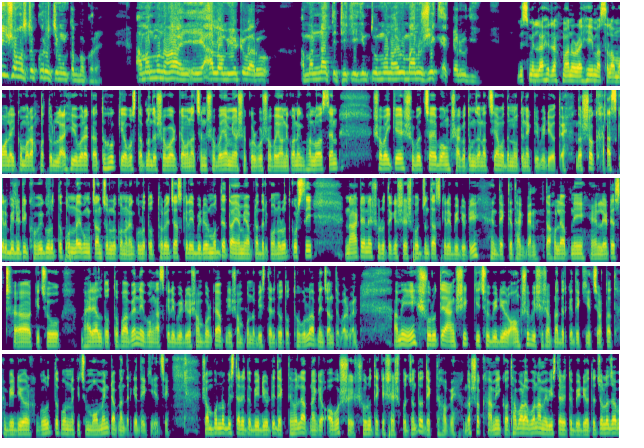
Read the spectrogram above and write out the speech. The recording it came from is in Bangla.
এই সমস্ত কুরুচি মন্তব্য করে। আমার মনে হয় এই আলম ইউটিউবারও, আমার নাতি ঠিকই, কিন্তু মনে হয় মানসিক একটা রুগী। বিসমিল্লাহ রহমান রাহিম। আসসালামু আলাইকুম রহমতুল্লাহি ওবরাকাতুহ। কি অবস্থা আপনাদের সবার? কেমন আছেন সবাই? আমি আশা করব সবাই অনেক অনেক ভালো আছেন। সবাইকে শুভেচ্ছা এবং স্বাগতম জানাচ্ছি আমাদের নতুন একটি ভিডিওতে। দর্শক, আজকের ভিডিওটি খুবই গুরুত্বপূর্ণ এবং চাঞ্চল্যকর অনেকগুলো তথ্য রয়েছে আজকের এই ভিডিওর মধ্যে, তাই আমি আপনাদেরকে অনুরোধ করছি, না টেনে শুরু থেকে শেষ পর্যন্ত আজকের এই ভিডিওটি দেখতে থাকবেন। তাহলে আপনি লেটেস্ট কিছু ভাইরাল তথ্য পাবেন এবং আজকের এই ভিডিও সম্পর্কে আপনি সম্পূর্ণ বিস্তারিত তথ্যগুলো আপনি জানতে পারবেন। আমি শুরুতে আংশিক কিছু ভিডিওর অংশ বিশেষ আপনাদেরকে দেখিয়েছি, অর্থাৎ ভিডিওর গুরুত্বপূর্ণ কিছু মোমেন্ট আপনাদেরকে দেখিয়েছি। সম্পূর্ণ বিস্তারিত ভিডিওটি দেখতে হলে আপনাকে অবশ্যই শুরু থেকে শেষ পর্যন্ত দেখতে হবে। দর্শক, আমি কথা বাড়াবো না, আমি বিস্তারিত ভিডিওতে চলে যাব।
